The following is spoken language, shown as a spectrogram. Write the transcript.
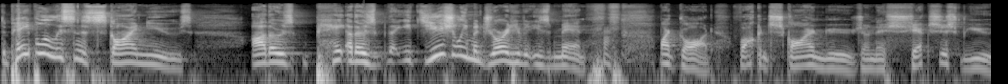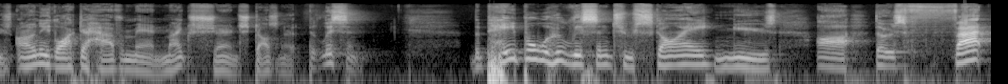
the people who listen to Sky News are those are those it's usually majority of it is men. My god fucking sky news and their sexist views only like to have a man. Makes sense doesn't it? But listen the people who listen to sky news are those fat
